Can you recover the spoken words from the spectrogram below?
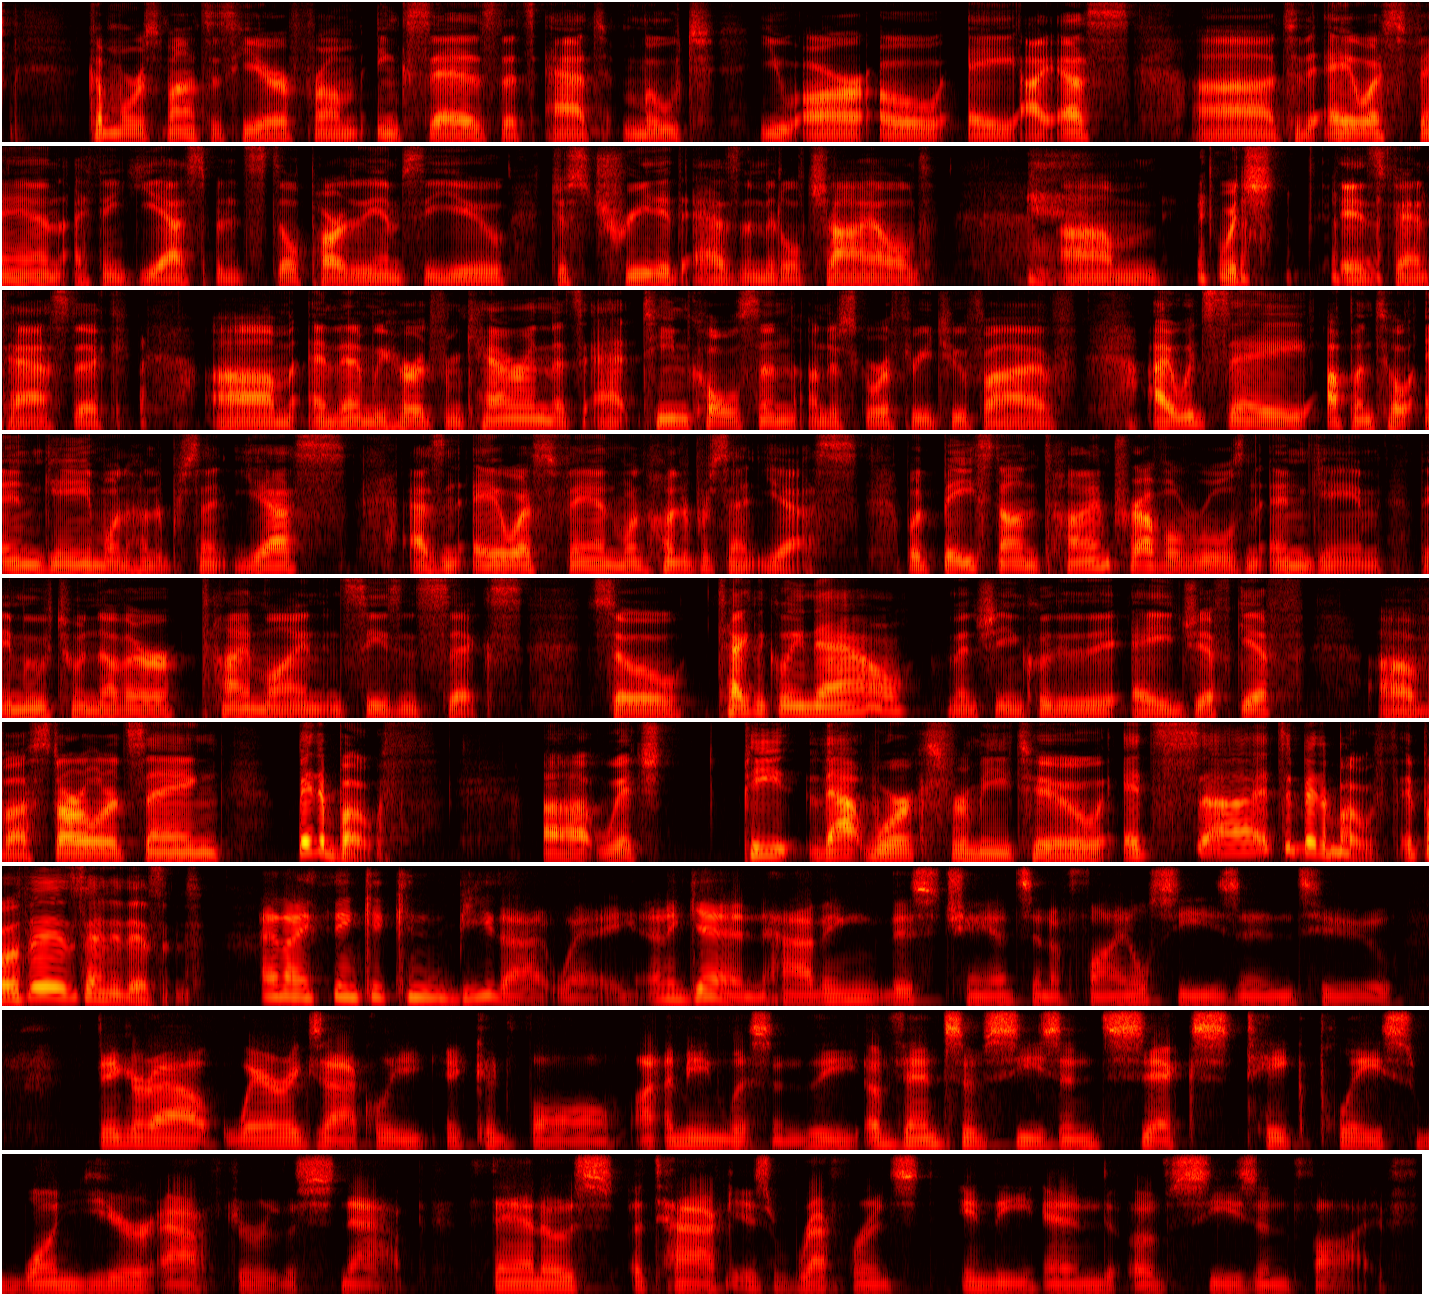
a couple more responses here from Ink Says, that's at Moat, U R O A I S. Uh, to the AOS fan, I think yes, but it's still part of the MCU. Just treated as the middle child, um, which is fantastic. Um, and then we heard from Karen, that's at Team Coulson underscore 325. I would say up until Endgame, 100% yes. As an AOS fan, 100% yes. But based on time travel rules in Endgame, they moved to another timeline in season six. So technically now, then she included a, a GIF GIF of uh, Star Lord saying, bit of both, uh, which Pete, that works for me too. It's uh, it's a bit of both. It both is and it isn't and I think it can be that way. And again, having this chance in a final season to figure out where exactly it could fall. I mean, listen, the events of season six take place one year after the snap. Thanos' attack is referenced in the end of season five.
